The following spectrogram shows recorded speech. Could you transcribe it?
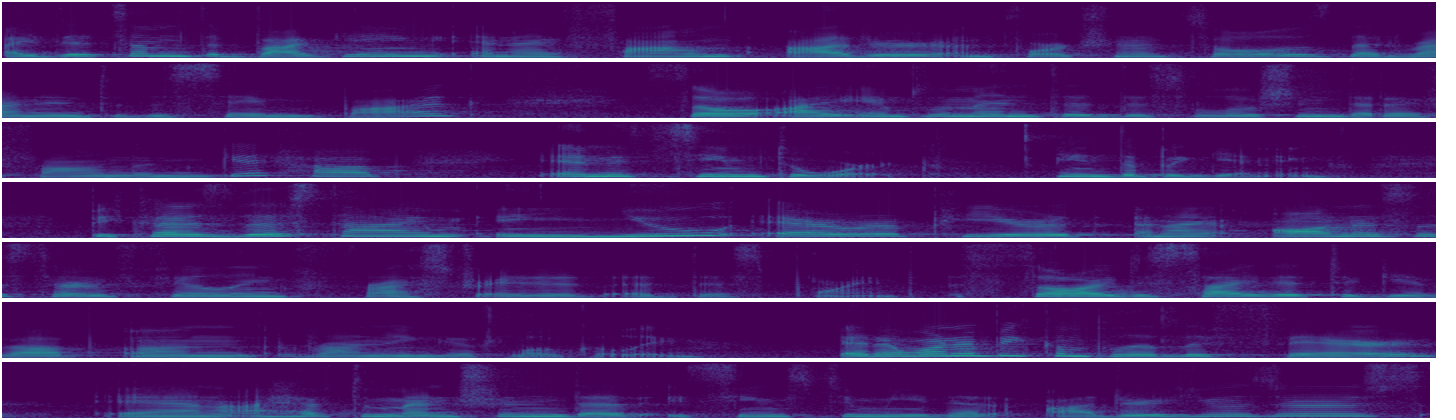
I did some debugging and I found other unfortunate souls that ran into the same bug. So I implemented the solution that I found on GitHub and it seemed to work in the beginning because this time a new error appeared and I honestly started feeling frustrated at this point. So I decided to give up on running it locally. And I want to be completely fair, and I have to mention that it seems to me that other users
